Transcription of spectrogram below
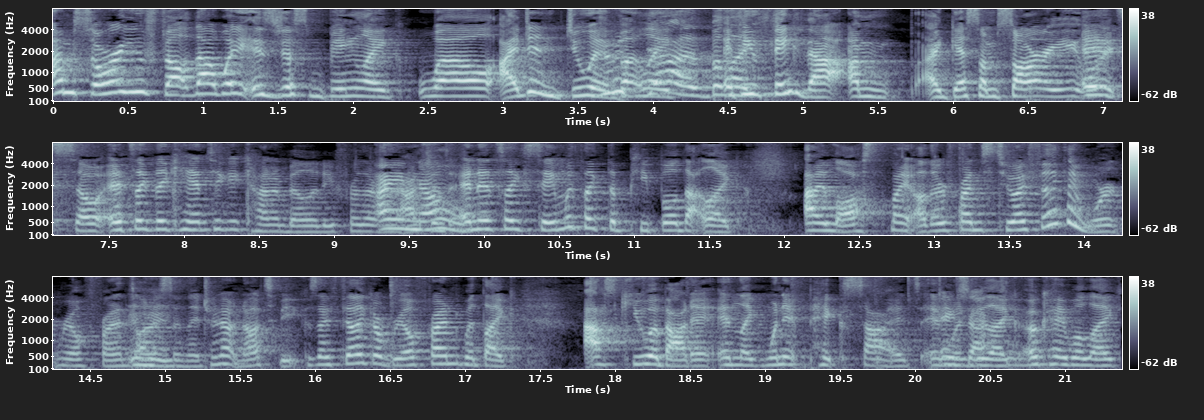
I'm sorry you felt that way is just being like, well, I didn't do it, Dude, but like, yeah, but, if you think that, I'm, I guess I'm sorry. Like, It's so it's like they can't take accountability for their I actions. know. And it's like same with like the people that like I lost my other friends too. I feel like they weren't real friends, Mm-hmm. honestly, and they turned out not to be. Because I feel like a real friend would like ask you about it and like wouldn't pick sides and would be like, okay, well like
